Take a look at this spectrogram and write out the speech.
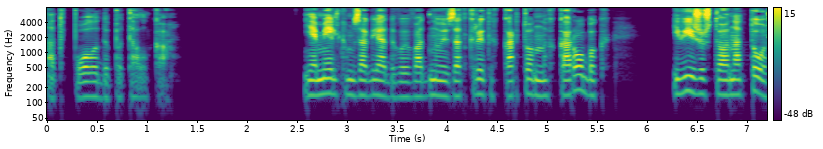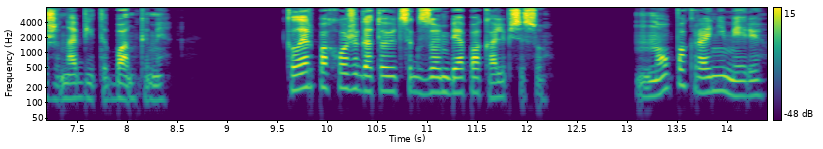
от пола до потолка. Я мельком заглядываю в одну из открытых картонных коробок и вижу, что она тоже набита банками — Клэр, похоже, готовится к зомби-апокалипсису. Но, по крайней мере,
